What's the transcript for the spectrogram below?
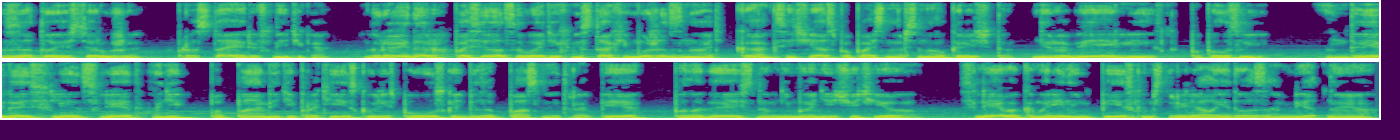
зато есть оружие. Простая арифметика. Грейдер пасется в этих местах и может знать, как сейчас попасть на арсенал Кречета. Не робей, Лист, поползли. Двигаясь след след, они по памяти протискивались по узкой безопасной тропе, полагаясь на внимание чутье. Слева комариным писком стреляла едва заметная,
